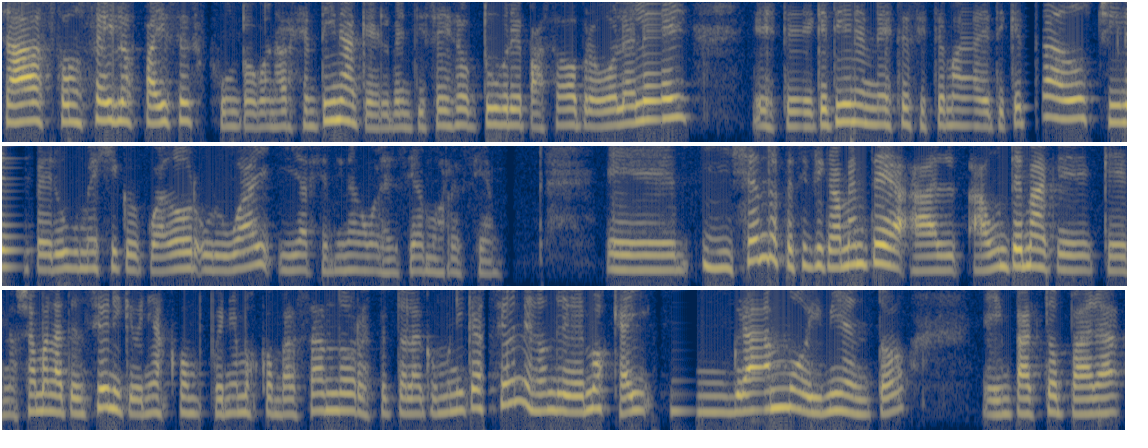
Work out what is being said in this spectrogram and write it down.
ya son seis los países, junto con Argentina, que el 26 de octubre pasado aprobó la ley, este, que tienen este sistema de etiquetados, Chile, Perú, México, Ecuador, Uruguay y Argentina, como les decíamos recién. Eh, y yendo específicamente a un tema que, nos llama la atención y que veníamos conversando respecto a la comunicación, es donde vemos que hay un gran movimiento e impacto para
